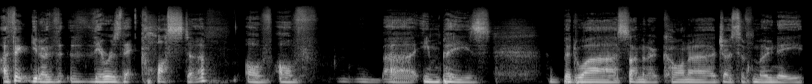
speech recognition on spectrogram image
I think, you know, th- there is that cluster of, of uh, MPs – Bidois, Simon O'Connor, Joseph Mooney,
